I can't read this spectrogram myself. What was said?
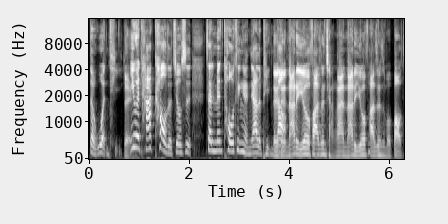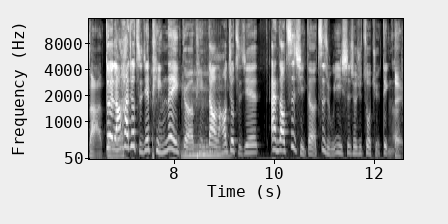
的问题，对，因为他靠的就是在那边偷听人家的频道，对对，哪里又发生抢案，哪里又发生什么爆炸，对，对，然后他就直接凭那个频道，嗯、然后就直接按照自己的自主意识就去做决定了。对，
